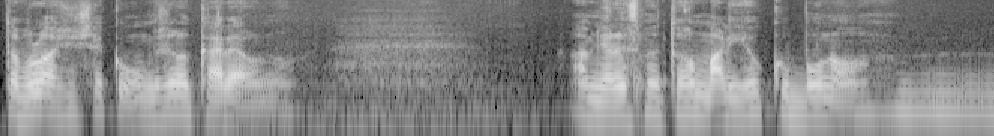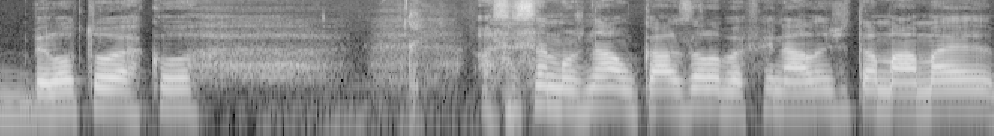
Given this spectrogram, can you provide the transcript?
To bylo, až jako umřel Karel. No. A měli jsme toho malého Kubu. No. Bylo to jako... Asi se možná ukázalo ve finále, že ta máma je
